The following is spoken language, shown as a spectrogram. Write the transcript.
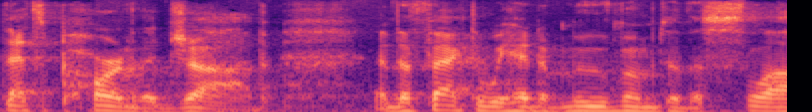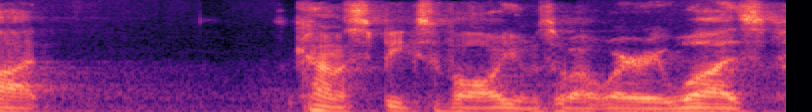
that's part of the job. And the fact that we had to move him to the slot kind of speaks volumes about where he was.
